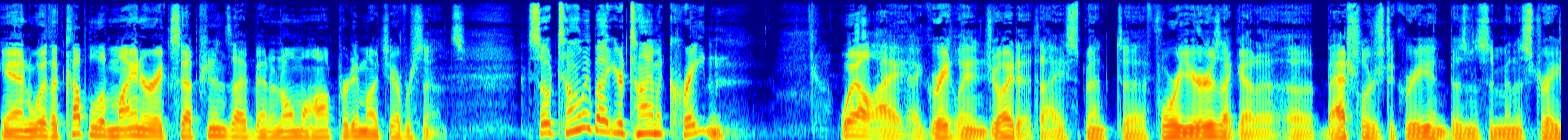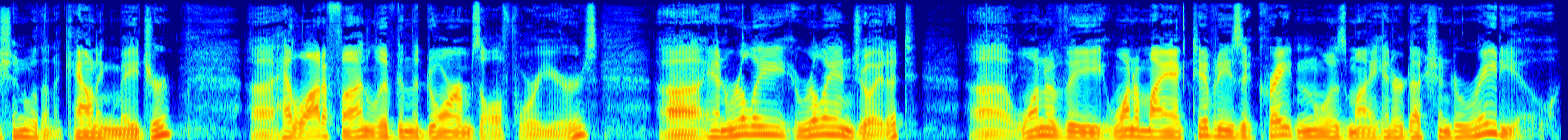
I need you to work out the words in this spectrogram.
And with a couple of minor exceptions, I've been in Omaha pretty much ever since. So tell me about your time at Creighton. Well, I, I greatly enjoyed it. I spent uh, four years. I got a, a, bachelor's degree in business administration with an accounting major. Uh, had a lot of fun. Lived in the dorms all four years, uh, and really, really enjoyed it. Uh, one of the one of my activities at Creighton was my introduction to radio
